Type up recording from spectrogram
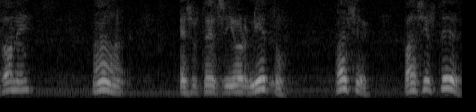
Perdone. Ah, es usted el señor Nieto. Pase, pase usted.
